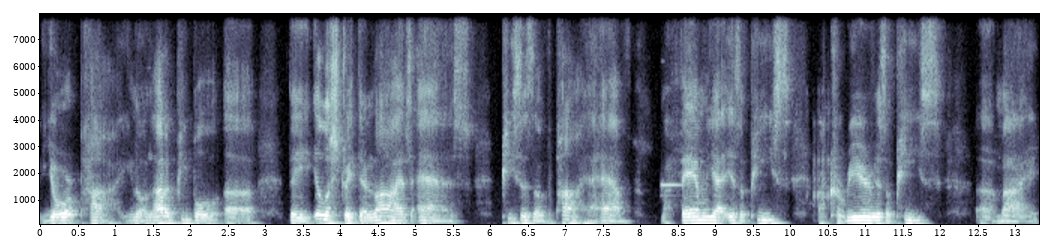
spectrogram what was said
your pie. You know, a lot of people uh, they illustrate their lives as pieces of the pie. I have my family is a piece, my career is a piece, uh, my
